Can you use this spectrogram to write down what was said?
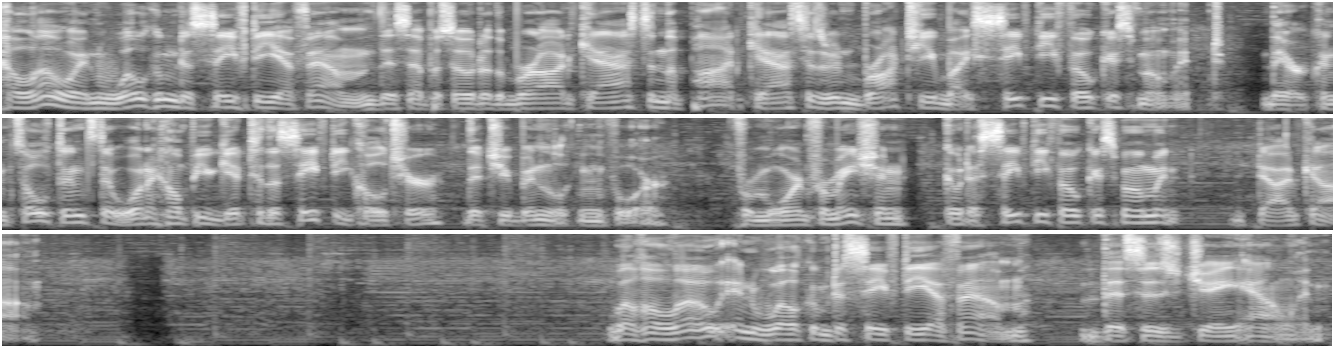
Hello and welcome to Safety FM. This episode of the broadcast and the podcast has been brought to you by Safety Focus Moment. They are consultants that want to help you get to the safety culture that you've been looking for. For more information, go to safetyfocusmoment.com. Well, hello and welcome to Safety FM. This is Jay Allen.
